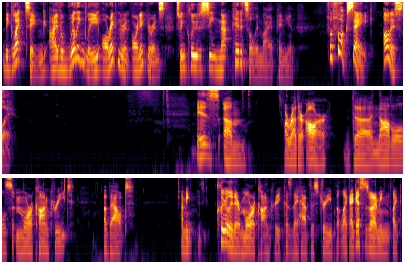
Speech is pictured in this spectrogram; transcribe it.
neglecting either willingly or ignorant or in ignorance to include a scene that pivotal, in my opinion. For fuck's sake, honestly. is um or rather are the novels more concrete about i mean clearly they're more concrete because they have this dream but like i guess is what i mean like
